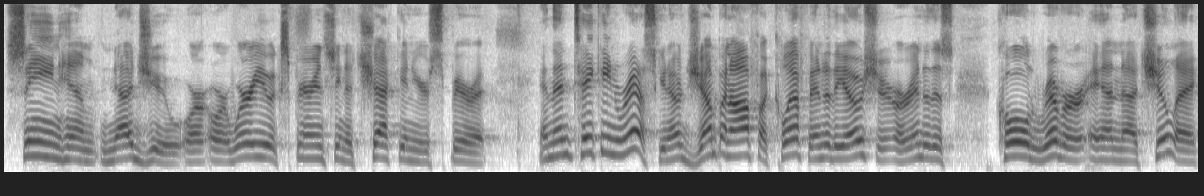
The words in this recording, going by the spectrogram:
seeing Him nudge you? Or, or where are you experiencing a check in your spirit? And then taking risk, you know, jumping off a cliff into the ocean or into this cold river in uh, Chile.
